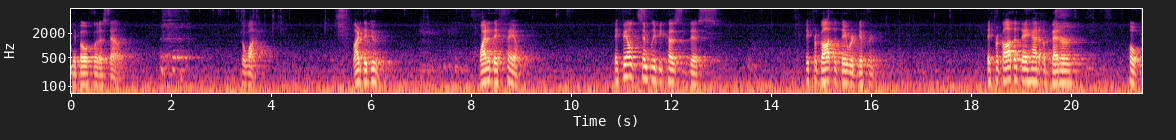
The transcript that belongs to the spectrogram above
And they both let us down. So why? Why did they do it? Why did they fail? They failed simply because of this. They forgot that they were different. They forgot that they had a better hope.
